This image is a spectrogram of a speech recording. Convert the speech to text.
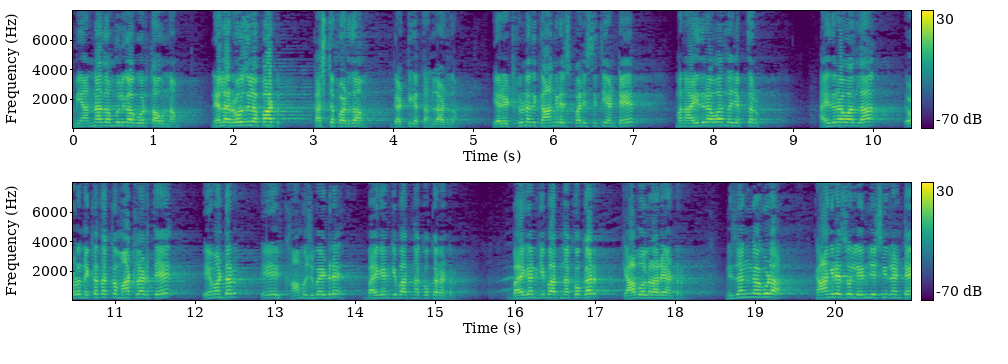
మీ అన్నదమ్ములుగా కోరుతా ఉన్నాం. నెల రోజుల పాటు కష్టపడదాం గట్టిగా తనలాడదాం. ఇక ఎట్లున్నది కాంగ్రెస్ పరిస్థితి అంటే మన హైదరాబాద్లో చెప్తారు. హైదరాబాద్లో ఎవడో నెక్కతక్క మాట్లాడితే ఏమంటారు? ఏ ఖాముష్ బయట రే బైగన్కి బాత్ నక్కొకర్ అంటారు. బైగన్కి బాత్ నక్కొకర్ క్యాబోల్ రారే అంటారు. నిజంగా కూడా కాంగ్రెస్ వాళ్ళు ఏం చేసిరంటే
